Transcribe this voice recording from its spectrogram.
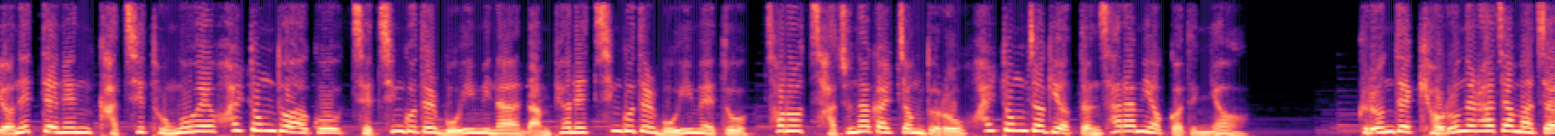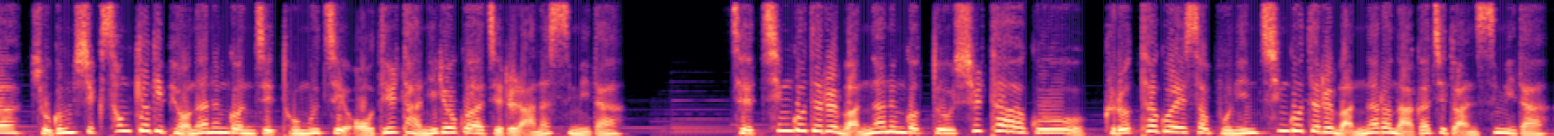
연애 때는 같이 동호회 활동도 하고 제 친구들 모임이나 남편의 친구들 모임에도 서로 자주 나갈 정도로 활동적이었던 사람이었거든요. 그런데 결혼을 하자마자 조금씩 성격이 변하는 건지 도무지 어딜 다니려고 하지를 않았습니다. 제 친구들을 만나는 것도 싫다 하고 그렇다고 해서 본인 친구들을 만나러 나가지도 않습니다.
